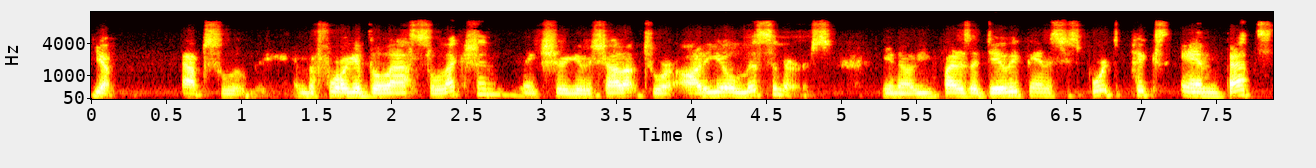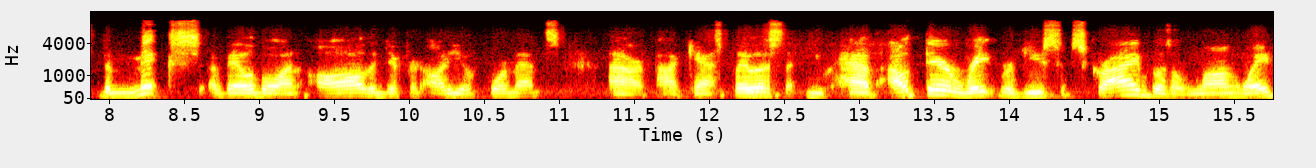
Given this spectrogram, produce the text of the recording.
yep, absolutely. And before I give the last selection, make sure you give a shout out to our audio listeners. You know, you can find us at Daily Fantasy Sports Picks and Bets, the mix available on all the different audio formats our podcast playlist that you have out there. Rate, review, subscribe goes a long way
